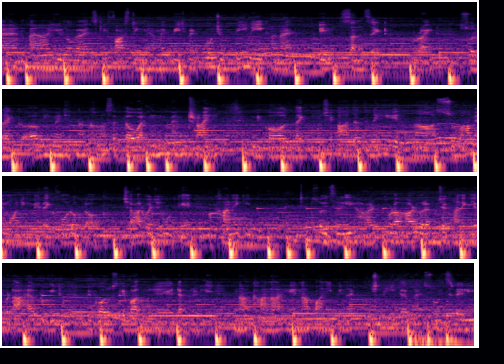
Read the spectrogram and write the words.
and you know guys कि फास्टिंग में हमें बीच में कुछ भी नहीं खाना है till sunset right so like अभी मैं जितना खा सकता हूँ I am trying because like मुझे आदत नहीं इतना सुबह में मॉर्निंग में लाइक फोर ओ क्लॉक चार बजे उठ के खाने की। सो इट्स रियली हार्ड थोड़ा हार्ड हो रहा है मुझे खाने के लिए but I have to eat because उसके बाद मुझे डेफिनेटली ना खाना है, ना पानी पीना है, कुछ नहीं करना है। So it's really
